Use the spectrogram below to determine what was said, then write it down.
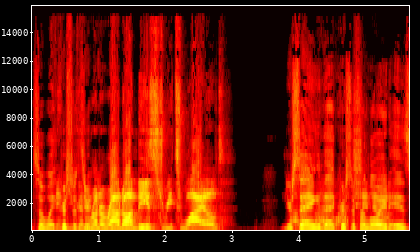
So wait, Christopher, you're, around on these streets wild. you're Not saying that Christopher Lloyd though. is,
